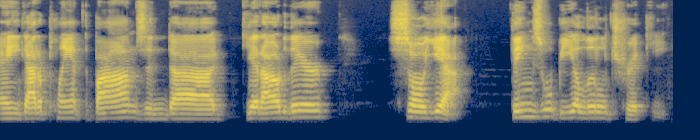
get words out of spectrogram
and you got to plant the bombs and uh, get out of there. So, yeah, things will be a little tricky.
